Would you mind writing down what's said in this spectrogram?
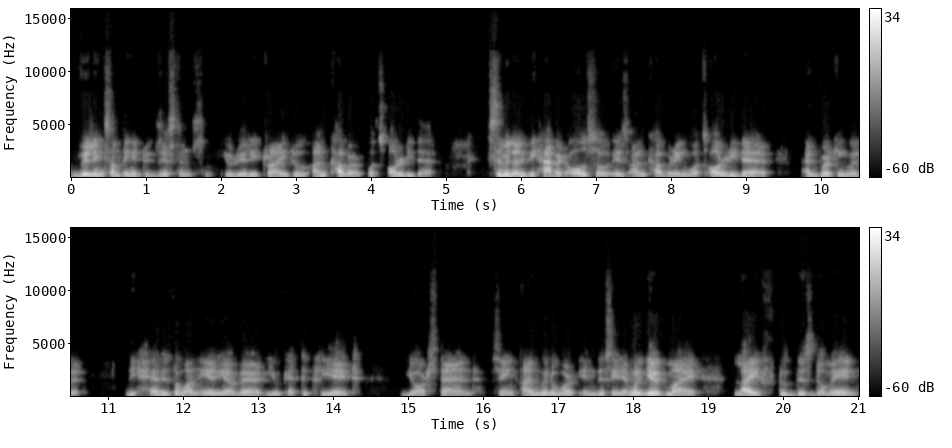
willing something into existence. You're really trying to uncover what's already there. Similarly, the habit also is uncovering what's already there and working with it. The head is the one area where you get to create your stand, saying, I'm going to work in this area. I'm going to give my life to this domain,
